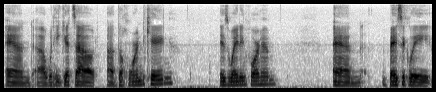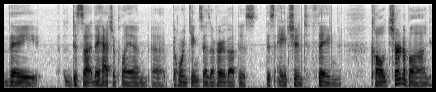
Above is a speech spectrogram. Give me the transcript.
and uh, when he gets out, uh, the Horned King is waiting for him, and basically they decide they hatch a plan. Uh, the Horned King says, "I've heard about this this ancient thing called Chernabog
